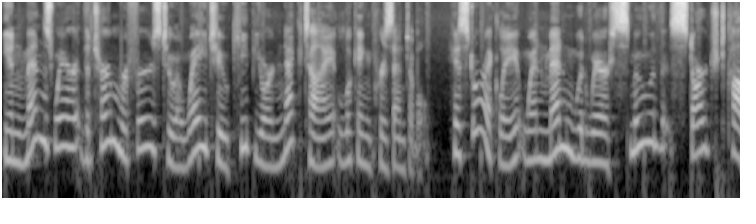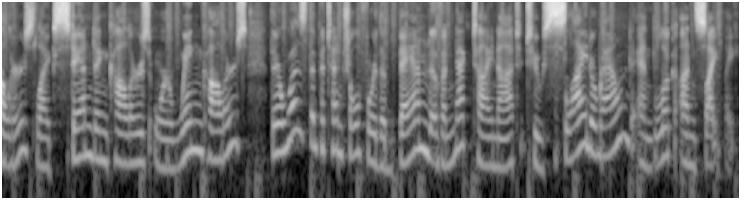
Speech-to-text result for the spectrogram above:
In menswear, the term refers to a way to keep your necktie looking presentable. Historically, when men would wear smooth, starched collars like standing collars or wing collars, there was the potential for the band of a necktie knot to slide around and look unsightly.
